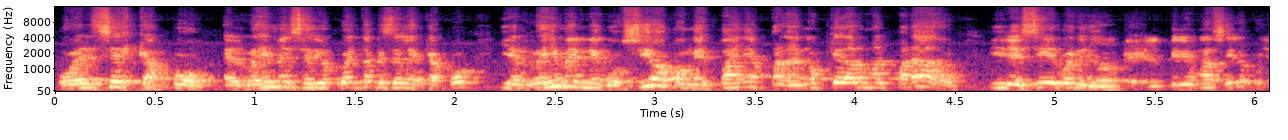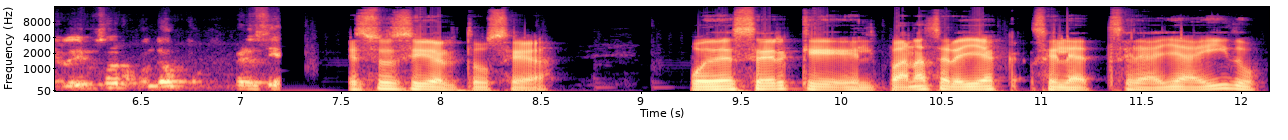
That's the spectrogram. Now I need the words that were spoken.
o él se escapó. El régimen se dio cuenta que se le escapó y el régimen negoció con España para no quedar mal parado y decir, bueno, yo, él pidió un asilo, pues yo le di un solo conducto. Pero si... Eso es cierto, o sea, puede ser que el pana se le haya, se le, se le haya ido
